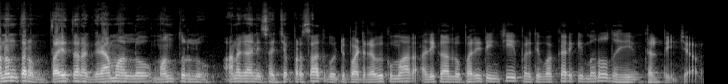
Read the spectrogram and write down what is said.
అనంతరం తదితర గ్రామాల్లో మంత్రులు అనగాని సత్యప్రసాద్ గొట్టిపాటి రవికుమార్ అధికారులు పర్యటించి ప్రతి ఒక్కరికి మనోధైర్యం కల్పించారు.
